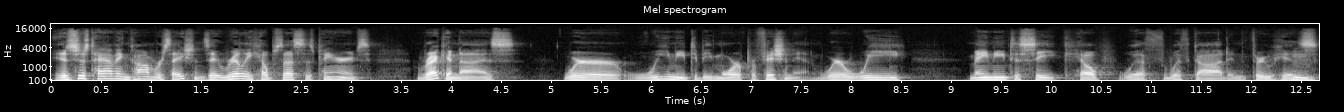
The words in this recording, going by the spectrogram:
is just having conversations. It really helps us as parents recognize where we need to be more proficient in, where we may need to seek help with with God and through His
